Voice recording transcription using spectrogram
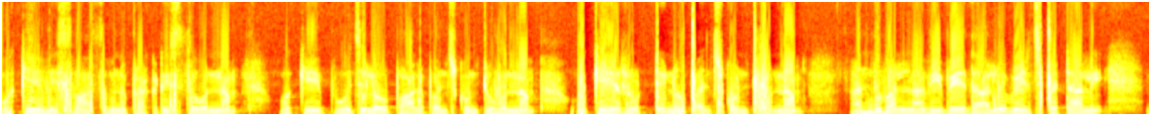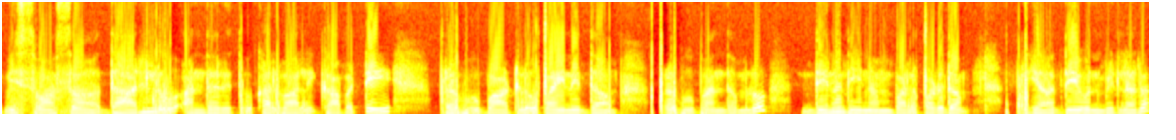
ఒకే విశ్వాసమును ప్రకటిస్తూ ఉన్నాం. ఒకే పూజలో పాలు పంచుకుంటూ ఉన్నాం. ఒకే రొట్టెను పంచుకుంటూ ఉన్నాం. అందువలన విభేదాలు విడిచిపెట్టాలి. విశ్వాస దారిలో అందరితో కలవాలి. కాబట్టి ప్రభు బాటలో పయనిద్దాం. ప్రభు బంధంలో దినదినం బలపడదాం. ప్రియా దేవుని బిళ్ళరా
